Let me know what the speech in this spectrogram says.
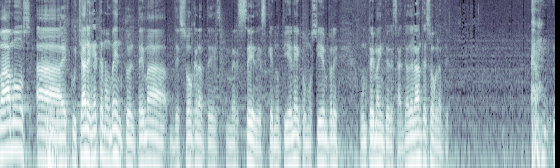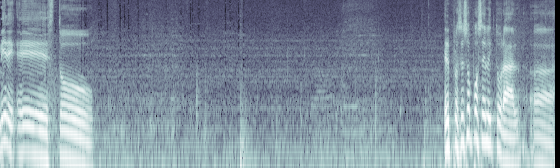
vamos a escuchar en este momento el tema de Sócrates Mercedes, que nos tiene, como siempre, un tema interesante. Adelante, Sócrates. Miren, esto... El proceso postelectoral uh,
